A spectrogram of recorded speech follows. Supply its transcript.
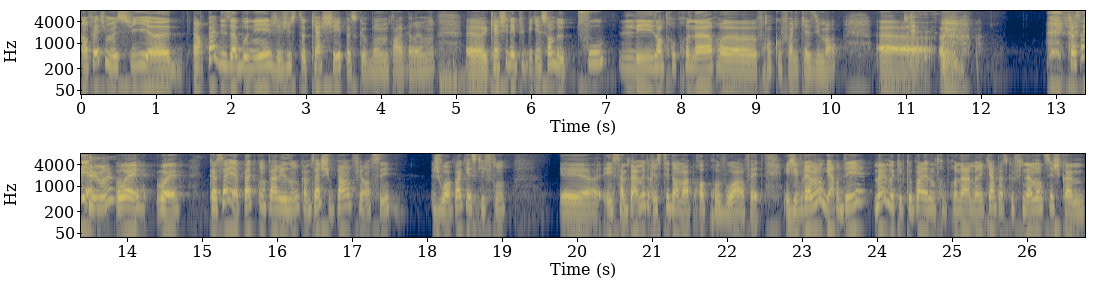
en fait, je me suis. euh, alors, pas désabonnée, j'ai juste caché, parce que bon, en même temps, il n'y a pas de raison, euh, caché les publications de tous les entrepreneurs euh, francophones quasiment. Euh, Comme ça, il y a. C'est vrai? Ouais, ouais. Comme ça, il n'y a pas de comparaison. Comme ça, je suis pas influencée. Je vois pas qu'est-ce qu'ils font. Et, euh, et ça me permet de rester dans ma propre voie, en fait. Et j'ai vraiment gardé, même quelque part, les entrepreneurs américains, parce que finalement, tu sais, je suis quand même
